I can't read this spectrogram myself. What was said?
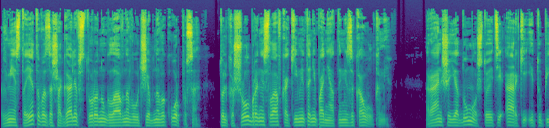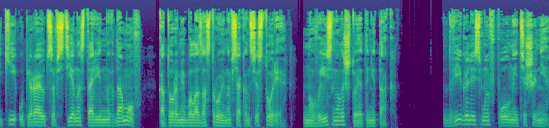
Вместо этого зашагали в сторону главного учебного корпуса. Только шел Бронислав какими-то непонятными закоулками. Раньше я думал, что эти арки и тупики упираются в стены старинных домов, которыми была застроена вся консистория, но выяснилось, что это не так. Двигались мы в полной тишине.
